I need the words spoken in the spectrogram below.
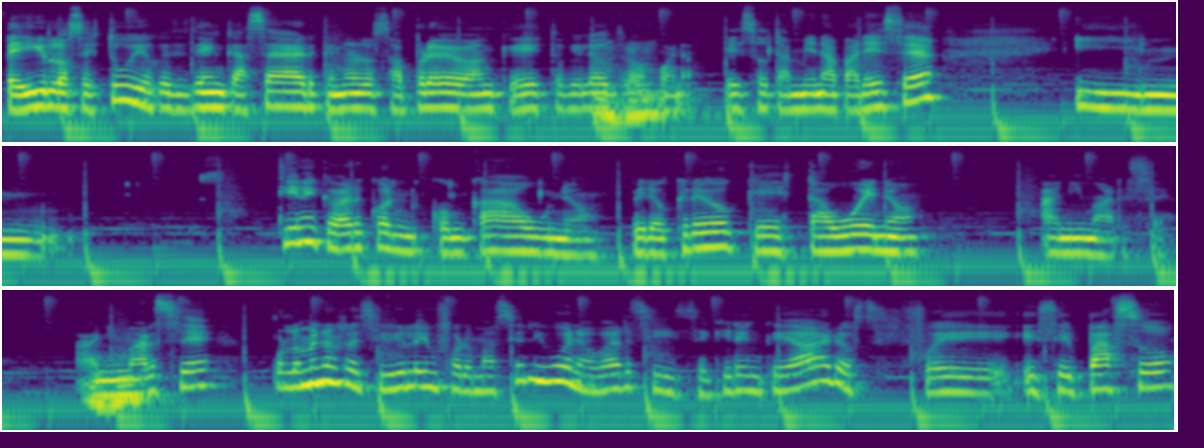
pedir los estudios que se tienen que hacer, que no los aprueban, que esto, que el otro. Bueno, eso también aparece. Y mm, tiene que ver con, con, cada uno, pero creo que está bueno animarse. Animarse por lo menos recibir la información y bueno, ver si se quieren quedar o si fue ese paso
